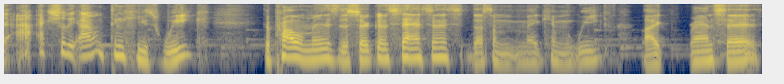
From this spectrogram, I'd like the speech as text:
i actually, I don't think he's weak. The problem is the circumstances doesn't make him weak. Like Rand said,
